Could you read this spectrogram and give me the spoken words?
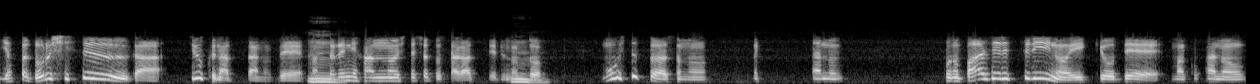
やっぱりドル指数が強くなったので、まあ、それに反応してちょっと下がっているのと、うん、もう一つはそのあのこのバージェル3の影響で、まあ、あの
